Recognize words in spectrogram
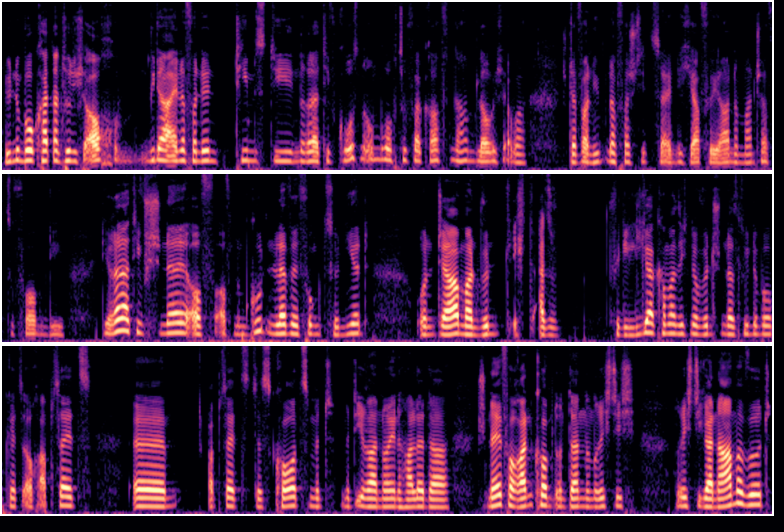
Lüneburg hat natürlich auch wieder eine von den Teams, die einen relativ großen Umbruch zu verkraften haben, glaube ich. Aber Stefan Hübner versteht es eigentlich Jahr für Jahr, eine Mannschaft zu formen, die, die relativ schnell auf, auf einem guten Level funktioniert. Und ja, man wünscht, also für die Liga kann man sich nur wünschen, dass Lüneburg jetzt auch abseits, äh, abseits des Courts mit, mit ihrer neuen Halle da schnell vorankommt und dann ein, richtig, ein richtiger Name wird.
